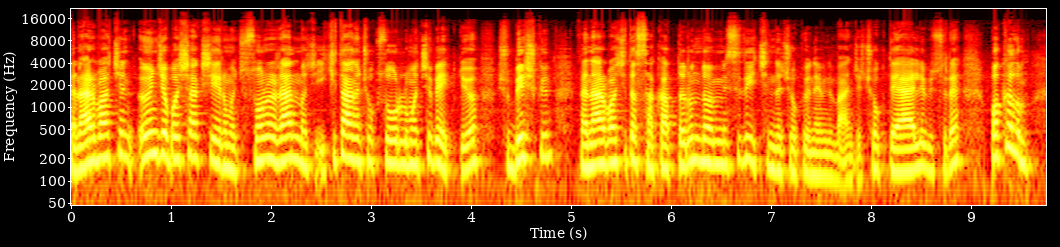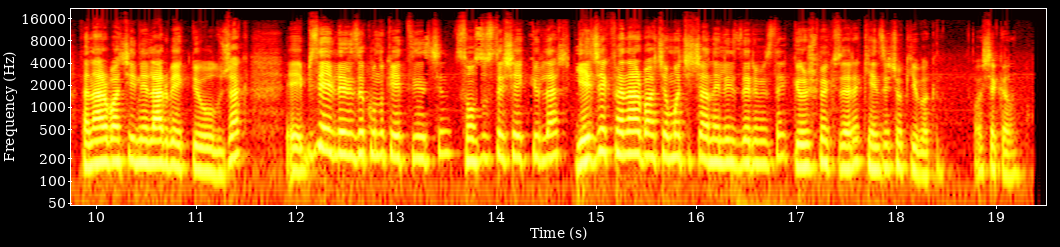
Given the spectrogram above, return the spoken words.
Fenerbahçe'nin önce Başakşehir maçı sonra Ren maçı iki tane çok zorlu maçı bekliyor. Şu 5 gün Fenerbahçe'de sakatların dönmesi de içinde çok önemli bence. Çok değerli bir süre. Bakalım Fenerbahçe'yi neler bekliyor olacak. Ee, bizi evlerinize konuk ettiğiniz için sonsuz teşekkürler. Gelecek Fenerbahçe maç içi analizlerimizde görüşmek üzere. Kendinize çok iyi bakın. Hoşçakalın.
